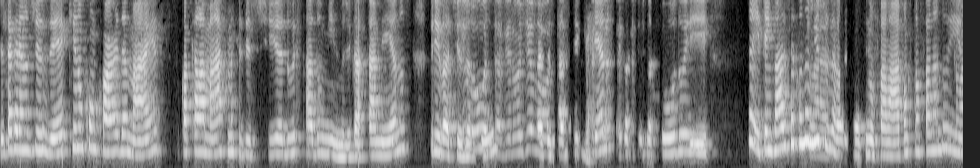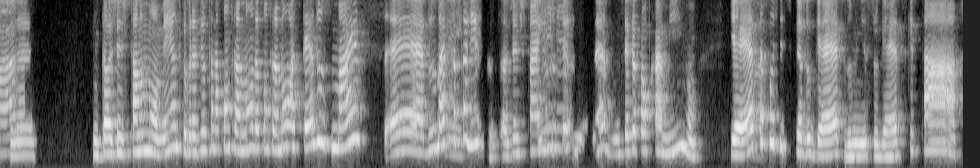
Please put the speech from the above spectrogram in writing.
Ele está querendo dizer que não concorda mais com aquela máxima que existia do Estado mínimo, de gastar menos, privatiza de luta, tudo. virou de luta. Menos, privatiza tudo e, e tem vários economistas claro. agora que não falavam que estão falando isso, claro. né? Então a gente está num momento que o Brasil está na contramão da contramão até dos mais é, dos mais Sim. capitalistas. A gente está indo, uhum. né, não sei para qual caminho. E é essa política do Guedes, do ministro Guedes, que está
